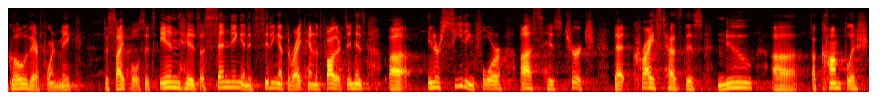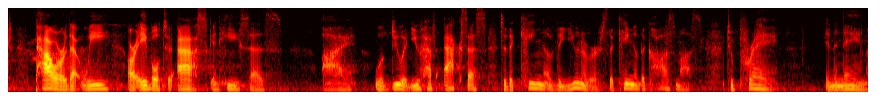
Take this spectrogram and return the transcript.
Go, therefore, and make disciples. It's in his ascending and his sitting at the right hand of the Father. It's in his uh, interceding for us, his church, that Christ has this new, uh, accomplished power that we are able to ask. And he says, I will do it. You have access to the King of the universe, the King of the cosmos, to pray in the name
